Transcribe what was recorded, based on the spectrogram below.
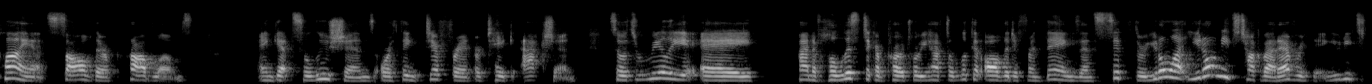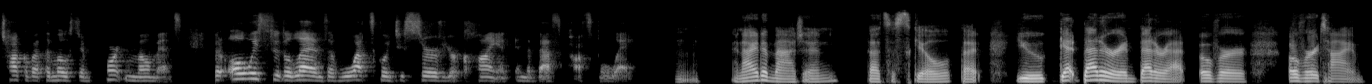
clients solve their problems and get solutions or think different or take action so it's really a kind of holistic approach where you have to look at all the different things and sift through. You don't want you don't need to talk about everything. You need to talk about the most important moments, but always through the lens of what's going to serve your client in the best possible way. Mm. And I'd imagine that's a skill that you get better and better at over over time.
